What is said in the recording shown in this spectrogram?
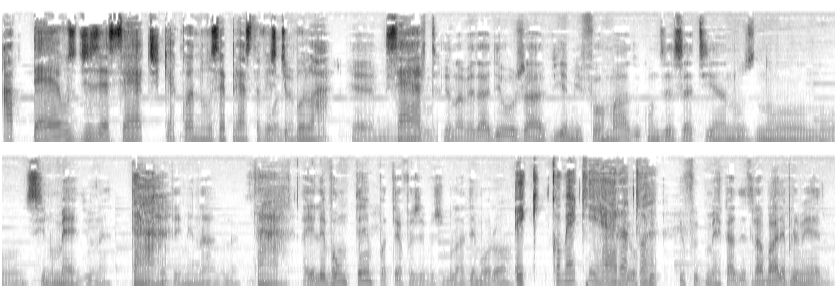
até os 17, que é quando você presta vestibular? É, me- Certo. Eu, eu, na verdade, eu já havia me formado com 17 anos no, no ensino médio, né? Tá, Tinha terminado, né? tá. Aí levou um tempo até eu fazer vestibular. Demorou? E que- como é que era a Eu tua... fui, eu fui pro mercado de trabalho primeiro.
